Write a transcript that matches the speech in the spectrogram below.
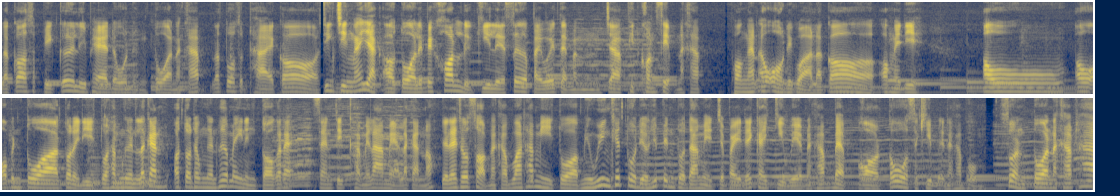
แล้วก็สปีกเกอร์รีเพร์โดหนึ่งตัวนะครับ แล้วตัวสุดท้ายก็จริง ๆ นะ อยากเอาตัวเลเบคอนหรือกีเลเซอร์ไปไว้แต่มันจะผิดคอนเซปต์นะครับ พองั้นเอาออกดีกว่าแล้วก็เอาไงดี เอาเอาเอาเป็นตัวตัวไหนดีตัวทำเงินแล้วกัน เอาตัวทำเงินเพิ่มมาอีกหนึ่งตัวก็ได้แซนติ c คาเมล่าแมนแล้วกันเนาะจะได้ทดสอบนะครับว่าถ้ามีตัวมิววิ่งแค่ตัวเดียวที่เป็นตัวดาเมจจะไปได้ไกลกี่เวฟนะครับแบบออโต้สคริปเลยนะครับผมส่วนตัวนะครับถ้า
